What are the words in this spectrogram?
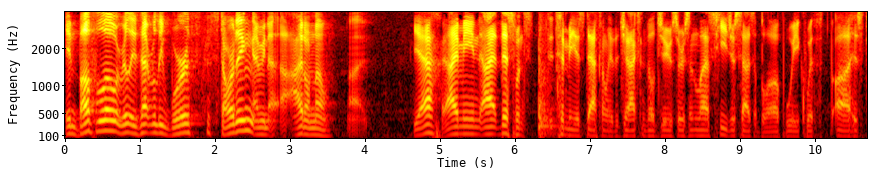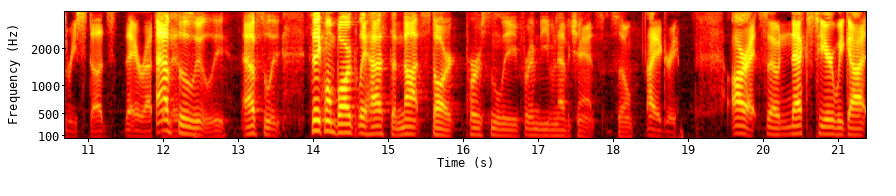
in Buffalo, really is that really worth starting? I mean, I, I don't know. I, Yeah, I mean, I, this one's to me is definitely the Jacksonville Juicers, unless he just has a blow up week with uh, his three studs, the Air Rats. Absolutely, absolutely. Saquon Barkley has to not start personally for him to even have a chance. So I agree. All right, so next here we got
